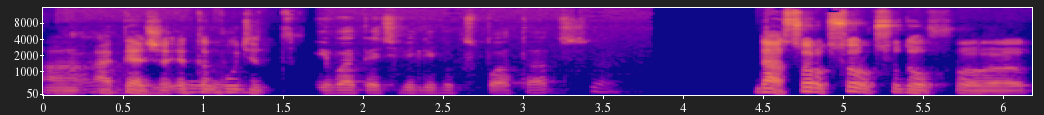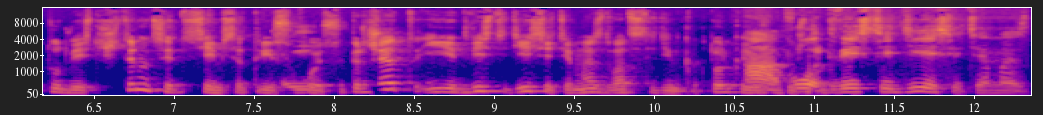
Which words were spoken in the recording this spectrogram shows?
А, А, опять же, это ну. будет, Его опять ввели в эксплуатацию. Да, 40, 40 судов э, Ту-214, 73 сухой суперджет и 210 МС-21, как только А, вот, 210 МС.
